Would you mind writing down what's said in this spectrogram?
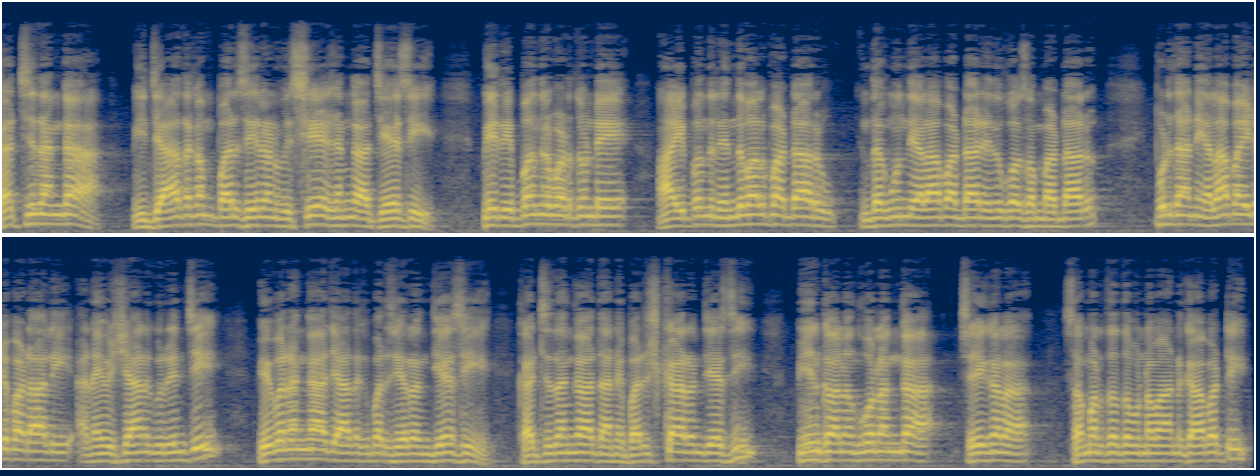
ఖచ్చితంగా మీ జాతకం పరిశీలన విశేషంగా చేసి మీరు ఇబ్బందులు పడుతుంటే ఆ ఇబ్బందులు ఎందువల్ల పడ్డారు? ఇంతకుముందు ఎలా పడ్డారు? ఎందుకోసం పడ్డారు? ఇప్పుడు దాన్ని ఎలా బయటపడాలి అనే విషయాన్ని గురించి వివరంగా జాతక పరిశీలన చేసి ఖచ్చితంగా దాన్ని పరిష్కారం చేసి మీకు అనుకూలంగా చేయగల సమర్థత ఉన్నవాడిని కాబట్టి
